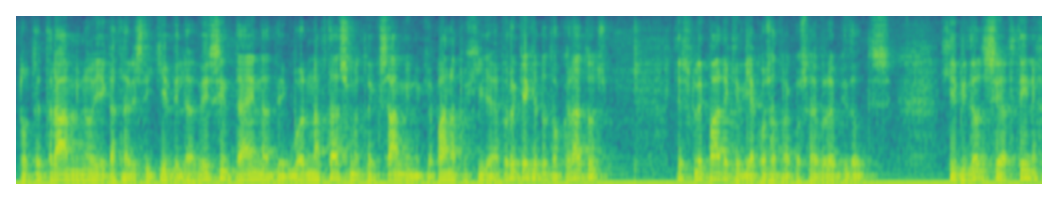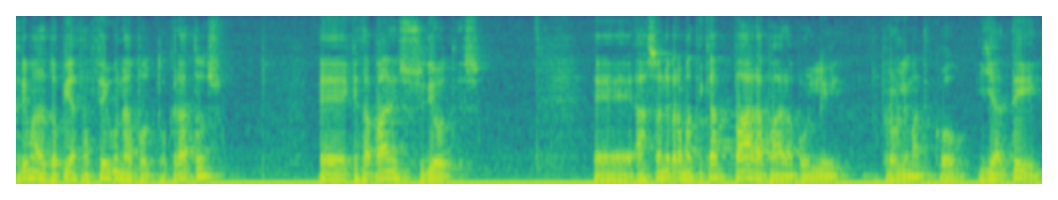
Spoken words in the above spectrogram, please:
το τετράμινο, η εκαθαριστική δηλαδή, συν τα έναντι μπορεί να φτάσουμε το εξάμεινο και πάνω από 1000 ευρώ και έχετε το κράτος και σου λέει πάρε και 200-300 ευρώ επιδότηση. Και η επιδότηση αυτή είναι χρήματα τα οποία θα φύγουν από το κράτος ε, και θα πάνε στους ιδιώτες. Ε, αυτό είναι πραγματικά πάρα πάρα πολύ προβληματικό γιατί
